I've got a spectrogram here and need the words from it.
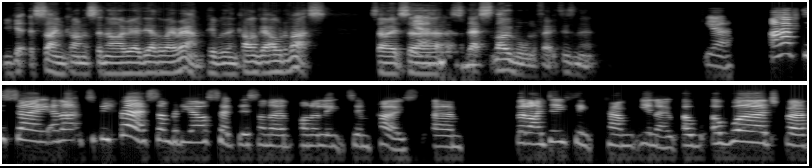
You get the same kind of scenario the other way around. People then can't get hold of us. So it's Yeah. uh, it's that snowball effect, isn't it? yeah i have to say and I, to be fair somebody else said this on a on a linkedin post um but i do think um you know a, a word for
